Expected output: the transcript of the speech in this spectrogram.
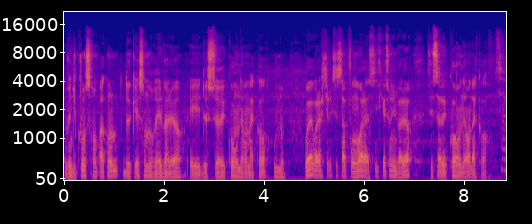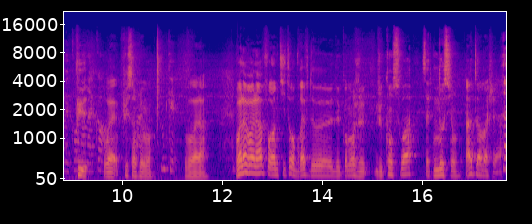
eh ben, du coup, on se rend pas compte de quelles sont nos réelles valeurs et de ce avec quoi on est en accord ou non. Ouais, voilà, je dirais que c'est ça pour moi la signification d'une valeur, c'est ça avec quoi on est en accord. C'est avec quoi Plus- on est en accord Ouais, plus simplement. Ok. Voilà. Voilà, voilà, pour un petit tour bref de, de comment je, je conçois cette notion. À toi, ma chère.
